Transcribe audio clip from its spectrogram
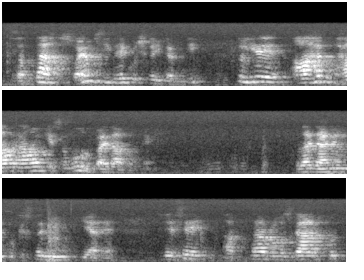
सत्ता स्वयं सीधे कुछ नहीं करती तो ये आहत भावनाओं के समूह पैदा होते हैं। खुदा जाने उनको किसने नियुक्त किया है? जैसे अपना रोज़गार, खुद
